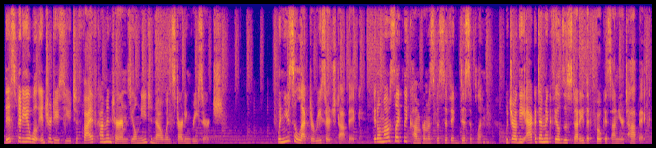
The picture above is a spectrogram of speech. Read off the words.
This video will introduce you to five common terms you'll need to know when starting research. When you select a research topic, it'll most likely come from a specific discipline, which are the academic fields of study that focus on your topic.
